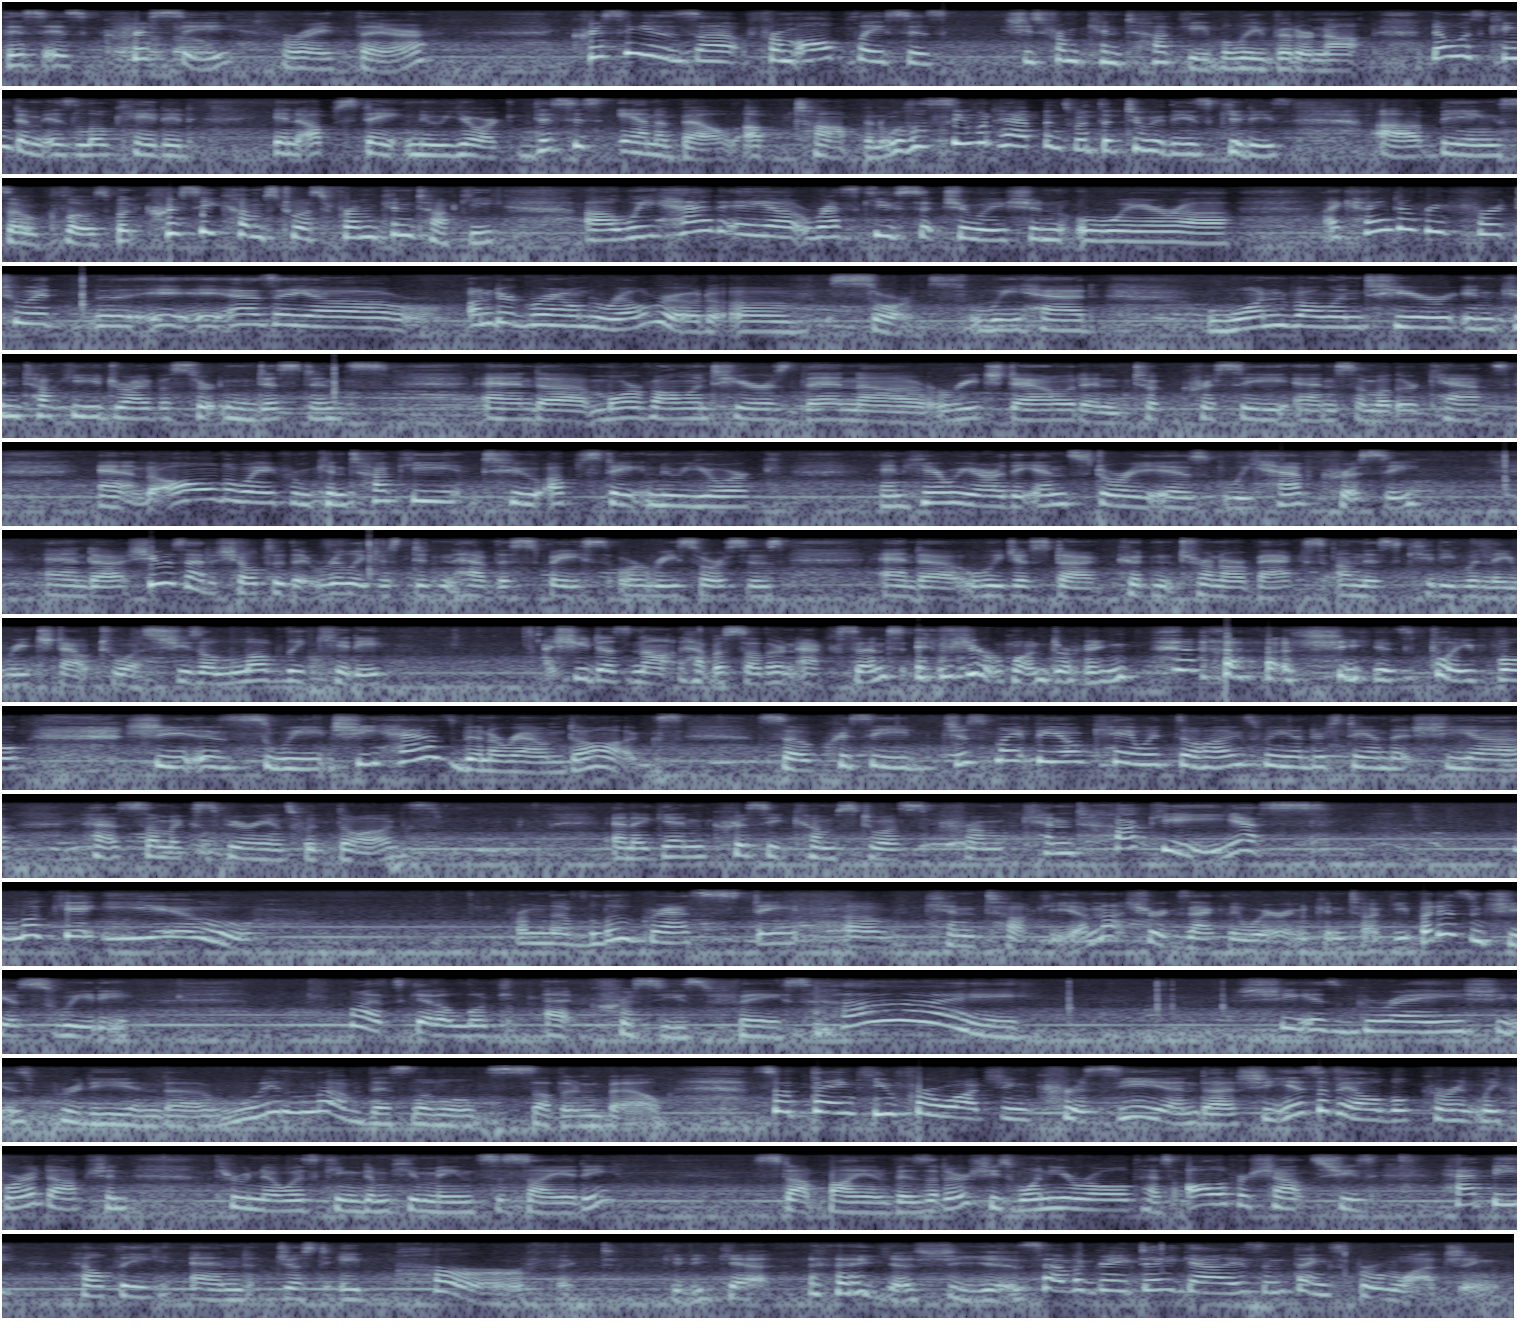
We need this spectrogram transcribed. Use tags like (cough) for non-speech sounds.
This is Krissy right there. Krissy is uh, from all places. She's from Kentucky, believe it or not. Noah's Kingdom is located in upstate New York. This is Annabelle up top, and we'll (laughs) see what happens with the two of these kitties uh, being so close. But Krissy comes to us from Kentucky. Uh, we had a uh, rescue situation where uh, I kind of refer to it uh, as a uh, underground railroad of sorts. We had one volunteer in Kentucky drive a certain distance, and uh, more volunteers then uh, reached out and took Krissy and some other cats, and all the way from Kentucky to upstate New York. And here we are. The end story is we have Krissy. And uh, she was at a shelter that really just didn't have the space or resources, and uh, we just uh, couldn't turn our backs on this kitty when they reached out to us. She's a lovely kitty she does not have a southern accent, (laughs) if you're wondering. (laughs) she is playful. She is sweet. She has been around dogs. So Krissy just might be okay with dogs. We understand that she uh, has some experience with dogs. And again, Krissy comes to us from Kentucky. Yes. Look at you. From the bluegrass state of Kentucky. I'm not sure exactly where in Kentucky, but isn't she a sweetie? Let's get a look at Krissy's face. Hi! She is gray, she is pretty, and uh, we love this little Southern Belle. So thank you for watching Krissy, and uh, she is available currently for adoption through Noah's Kingdom Humane Society. Stop by and visit her. She's one year old, has all of her shots. She's happy, healthy, and just a perfect kitty cat. (laughs) yes, she is. Have a great day, guys, and thanks for watching.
